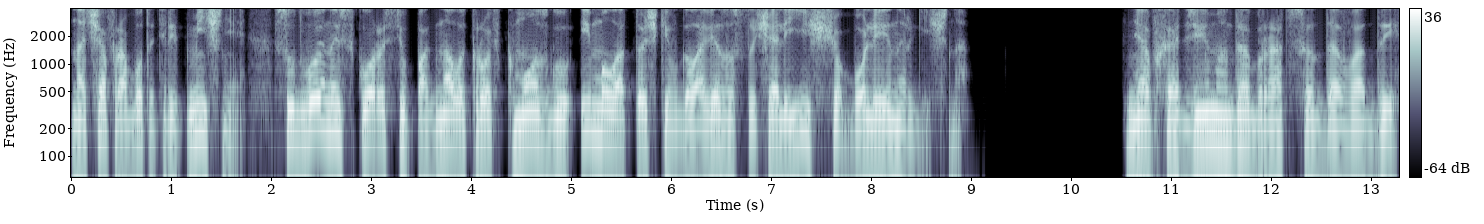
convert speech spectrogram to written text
начав работать ритмичнее, с удвоенной скоростью погнало кровь к мозгу, и молоточки в голове застучали еще более энергично. Необходимо добраться до воды.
